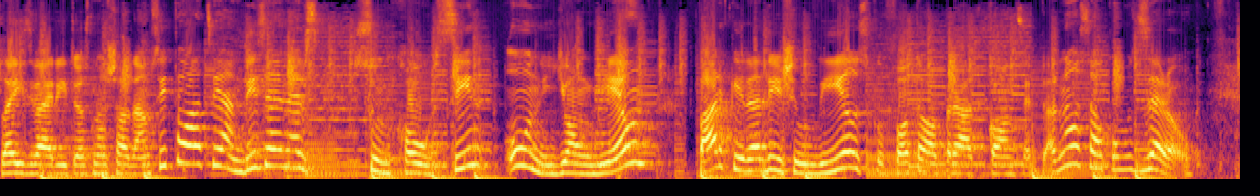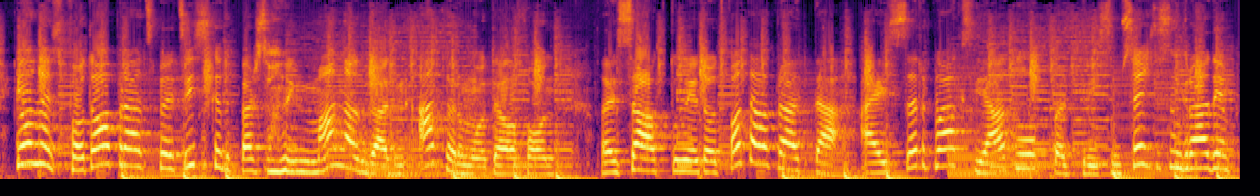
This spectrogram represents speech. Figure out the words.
Lai izvairītos no šādām situācijām, dizainers Sun Ho Sin un Jong Yeon parki ir radījuši lielisku fotoaparātu konceptu ar nosaukumu Zero. Jaunais fotoaparāts pēc izskata personīgi man atgādina atveramo telefonu. Lai sāktu lietot fotoaparātu, tā aizsargvāks jāatlop par 360 grādiem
